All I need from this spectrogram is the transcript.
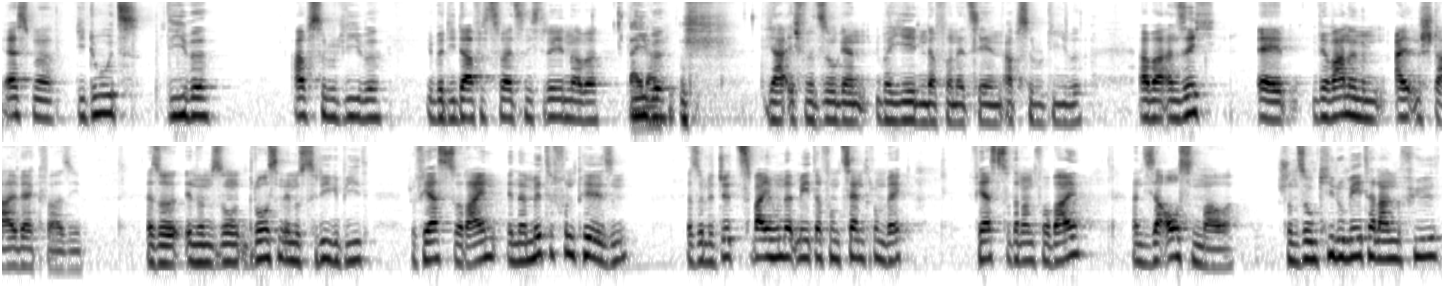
erstmal die Dudes, Liebe, absolut Liebe. Über die darf ich zwar jetzt nicht reden, aber Leider. Liebe. Ja, ich würde so gern über jeden davon erzählen, absolut Liebe. Aber an sich, ey, wir waren in einem alten Stahlwerk quasi. Also in einem so großen Industriegebiet. Du fährst so rein, in der Mitte von Pilsen, also legit 200 Meter vom Zentrum weg, fährst du dran vorbei, an dieser Außenmauer. Schon so einen Kilometer lang gefühlt.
